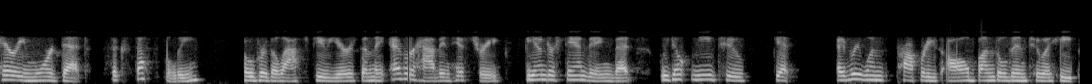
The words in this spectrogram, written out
carry more debt successfully over the last few years than they ever have in history, the understanding that we don't need to get everyone's properties all bundled into a heap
